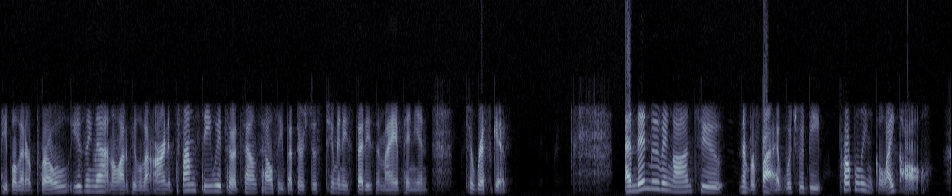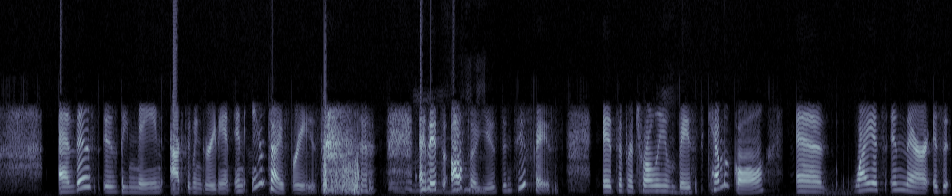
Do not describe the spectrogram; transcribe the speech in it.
people that are pro using that and a lot of people that aren't. It's from seaweed, so it sounds healthy, but there's just too many studies, in my opinion, to risk it. And then moving on to number five, which would be propylene glycol. And this is the main active ingredient in antifreeze. and it's also mm-hmm. used in toothpaste. It's a petroleum based chemical, and why it's in there is it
